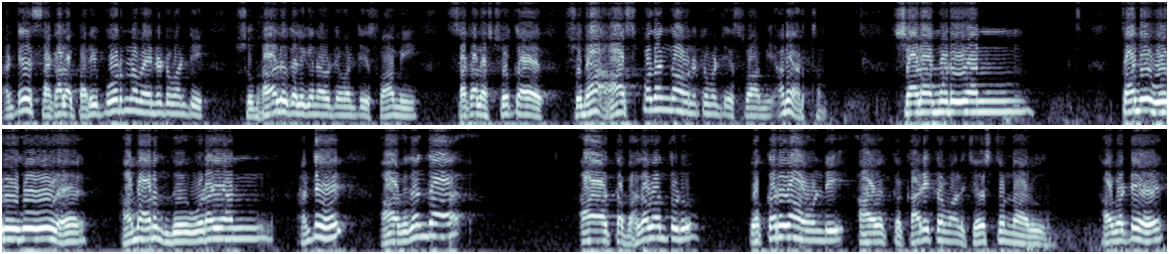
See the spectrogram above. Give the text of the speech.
అంటే సకల పరిపూర్ణమైనటువంటి శుభాలు కలిగినటువంటి స్వామి సకల శుక శుభ ఆస్పదంగా ఉన్నటువంటి స్వామి అని అర్థం. షడముడియన్ తని ఒరుగుడ అమర్ందు ఉడయన్ అంటే ఆ విధంగా ఆ యొక్క భగవంతుడు ఒక్కరుగా ఉండి ఆ యొక్క కార్యక్రమాలు చేస్తున్నారు. కాబట్టి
